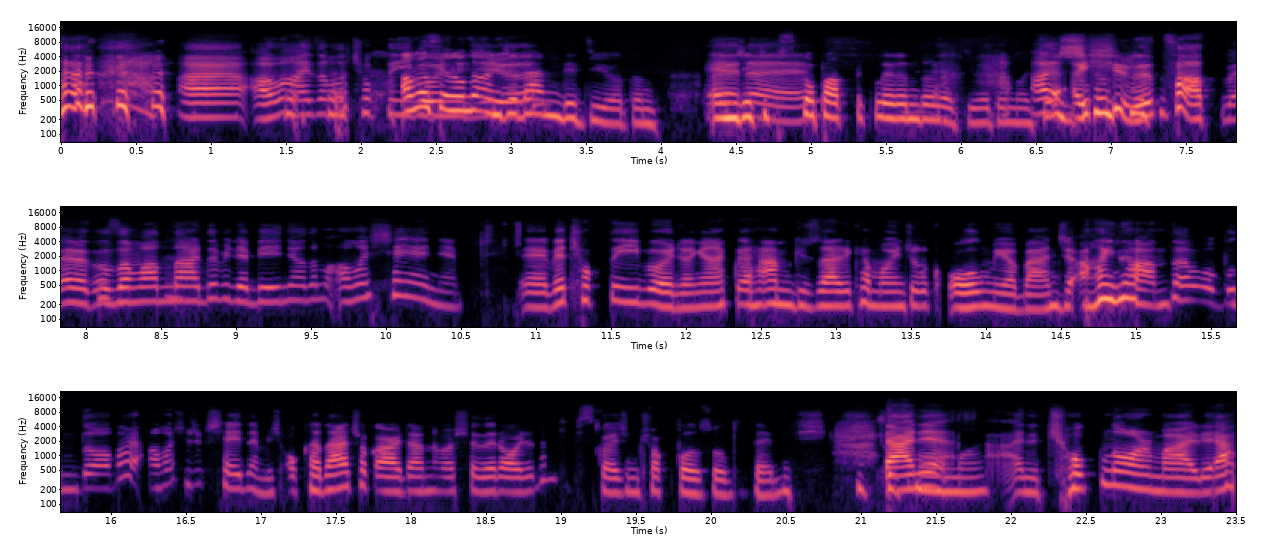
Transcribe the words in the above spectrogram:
Eee, Ama aynı zamanda çok da iyi bir Ama sen onu oyuncu. önceden de diyordun. Evet Önceki evet. psikopatlıklarında da diyordun o Ay, aşırı tatlı. Evet o zamanlarda bile beğeniyordum ama şey hani e, ve çok da iyi bir oyuncu. Genellikle hem güzellik hem oyunculuk olmuyor bence aynı anda. O bunda o var ama çocuk şey demiş. O kadar çok Arden'le böyle şeyleri oynadım ki psikolojim çok bozuldu demiş. Çok Yani normal. hani çok normal ya.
